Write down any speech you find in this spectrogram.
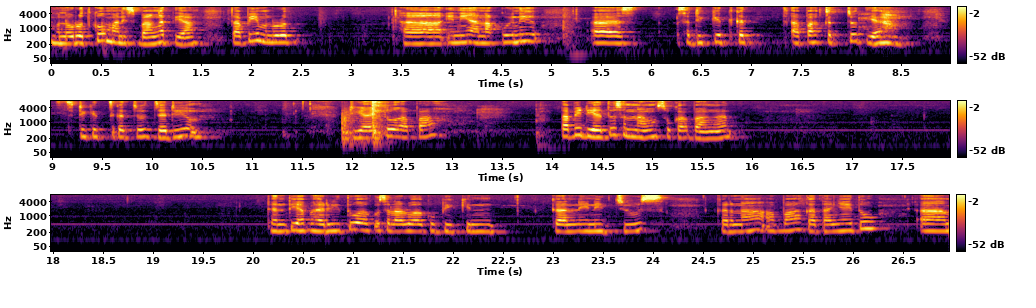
Menurutku manis banget ya. Tapi menurut eh, ini anakku ini eh, sedikit ke, apa kecut ya. Sedikit kecut. Jadi dia itu apa tapi dia tuh senang suka banget dan tiap hari itu aku selalu aku bikinkan ini jus karena apa katanya itu em,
